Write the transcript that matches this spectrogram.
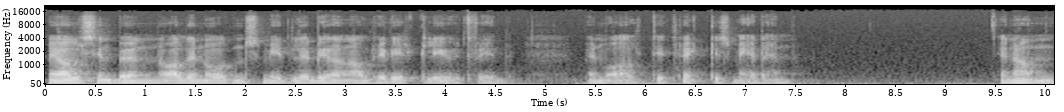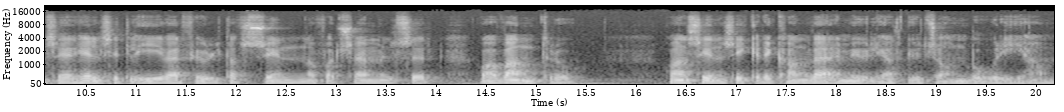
Med all sin bønn og alle nådens midler blir han aldri virkelig utfridd, men må alltid trekkes med den. En annen ser hele sitt liv er fullt av synd og forsømmelser og av vantro, og han synes ikke det kan være mulig at Guds ånd bor i ham.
